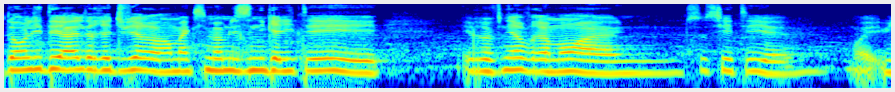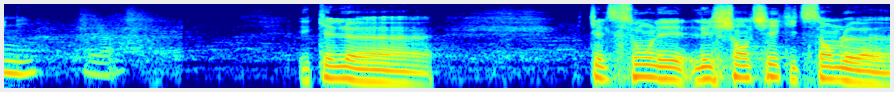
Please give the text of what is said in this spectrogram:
dans l'idéal de réduire un maximum les inégalités et, revenir vraiment à une société unie. Et quels, euh, quels sont les, chantiers qui te semblent euh,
